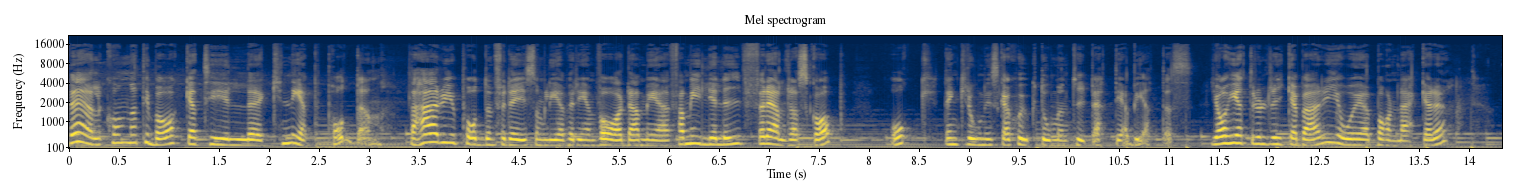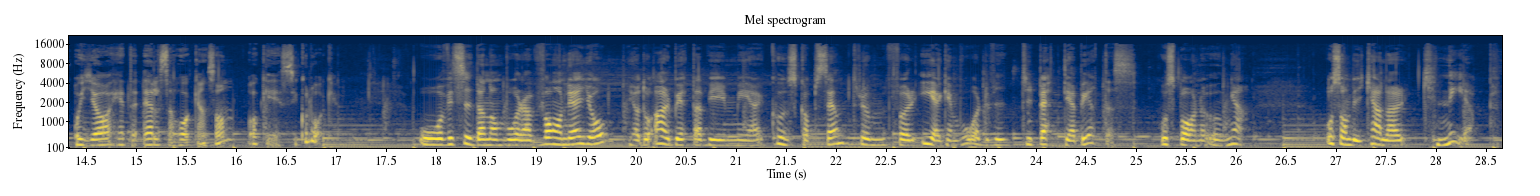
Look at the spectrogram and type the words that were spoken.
Välkomna tillbaka till Kneppodden. Det här är ju podden för dig som lever i en vardag med familjeliv, föräldraskap och den kroniska sjukdomen typ 1-diabetes. Jag heter Ulrika Berg och är barnläkare. Och jag heter Elsa Håkansson och är psykolog. Och vid sidan om våra vanliga jobb, ja då arbetar vi med Kunskapscentrum för egenvård vid typ 1-diabetes hos barn och unga. Och som vi kallar KNEP.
